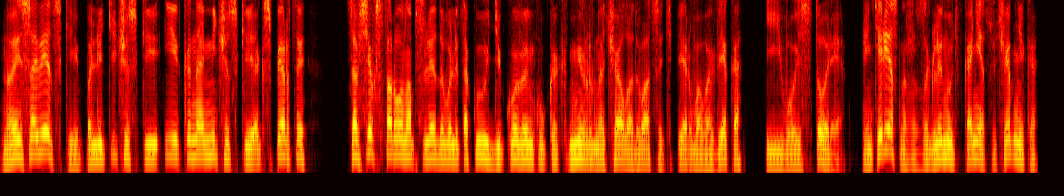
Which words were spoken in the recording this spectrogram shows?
но и советские политические и экономические эксперты со всех сторон обследовали такую диковинку, как мир начала 21 века и его история. Интересно же заглянуть в конец учебника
